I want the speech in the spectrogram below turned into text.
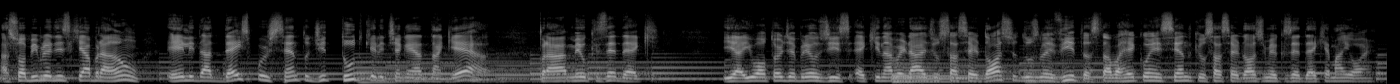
a sua Bíblia diz que Abraão, ele dá 10% de tudo que ele tinha ganhado na guerra para Melquisedeque. E aí o autor de Hebreus diz é que na verdade o sacerdócio dos levitas estava reconhecendo que o sacerdócio de Melquisedeque é maior.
